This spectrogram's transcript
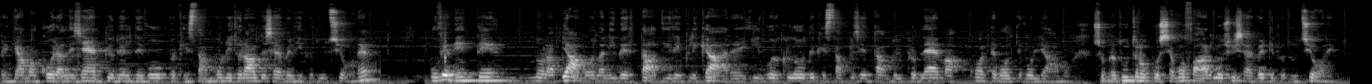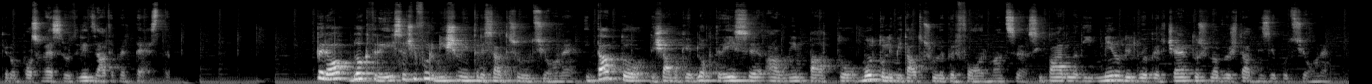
prendiamo ancora l'esempio del DevOps che sta monitorando i server di produzione, ovviamente non abbiamo la libertà di replicare il workload che sta presentando il problema quante volte vogliamo, soprattutto non possiamo farlo sui server di produzione, che non possono essere utilizzati per test. Però Blocktrace ci fornisce un'interessante soluzione. Intanto diciamo che Blocktrace ha un impatto molto limitato sulle performance, si parla di meno del 2% sulla velocità di esecuzione,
